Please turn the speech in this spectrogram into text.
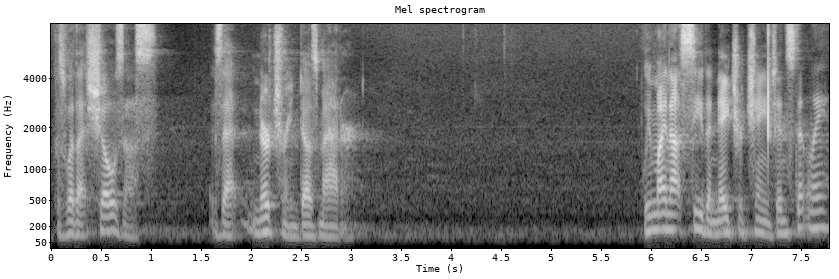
because what that shows us is that nurturing does matter. We might not see the nature change instantly.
